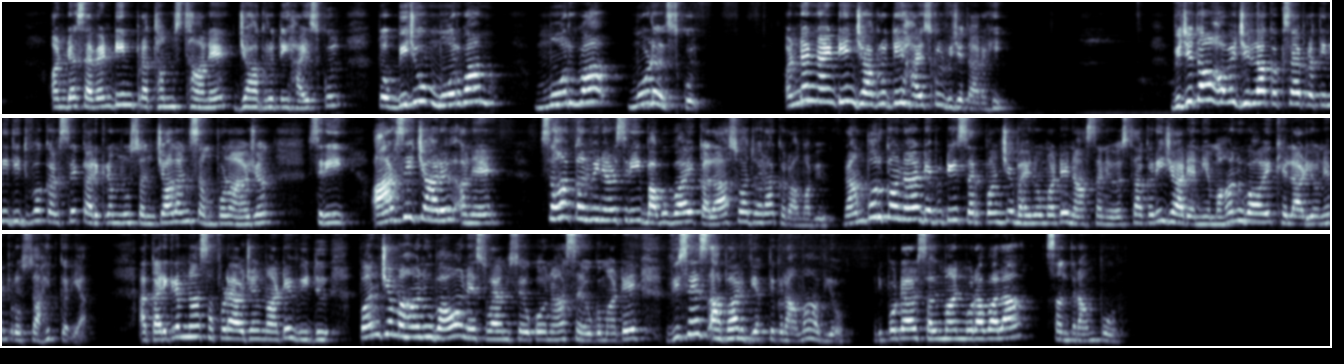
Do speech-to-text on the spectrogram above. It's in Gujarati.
અંડર સેવન્ટીન પ્રથમ સ્થાને જાગૃતિ હાઈસ્કૂલ તો બીજું Morva Morva model school under nineteen Jagruti high school વિજેતા રહી. વિજેતાઓ હવે જિલ્લા કક્ષાએ પ્રતિનિધિત્વ કરશે. કાર્યક્રમનું સંચાલન સંપૂર્ણ આયોજન શ્રી આરસી ચારેલ અને સહ કન્વીનર શ્રી બાબુભાઈ કલાસવા દ્વારા કરવામાં આવ્યું. રામપુર કોના ડેપ્યુટી સરપંચે બહેનો માટે નાસ્તાની વ્યવસ્થા કરી જ્યારે અન્ય મહાનુભાવોએ ખેલાડીઓને પ્રોત્સાહિત કર્યા. આ કાર્યક્રમના સફળ આયોજન માટે વિવિધ પંચ મહાનુભાવો અને સ્વયંસેવકોના સહયોગ માટે વિશેષ આભાર વ્યક્ત કરવામાં આવ્યો. રિપોર્ટર સલમાન મોરાવાલા સંતરામપુર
